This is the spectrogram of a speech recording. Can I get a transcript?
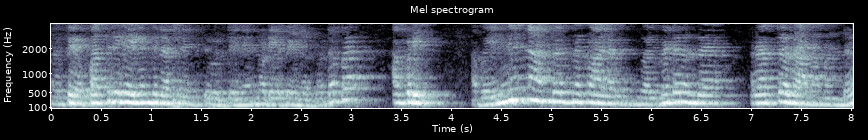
பே- பத்திரிகையிலும் பிரசுரித்து விட்டேன் என்னுடைய பெயரை போட்டு. அப்போ அப்படி. அப்போ என்னென்ன அந்தந்த காலங்கள் மட்டும் அந்த ரத்த தானம் வந்து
